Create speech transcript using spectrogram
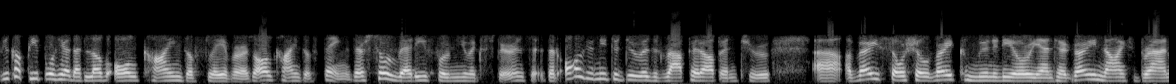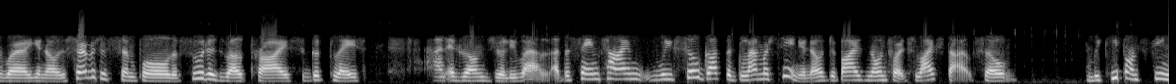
we've got people here that love all kinds of flavors, all kinds of things. They're so ready for new experiences that all you need to do is wrap it up into uh, a very social, very community oriented, very nice brand where, you know, the service is simple, the food is well priced, good place and it runs really well. At the same time, we've still got the glamour scene. You know, Dubai is known for its lifestyle, so we keep on seeing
